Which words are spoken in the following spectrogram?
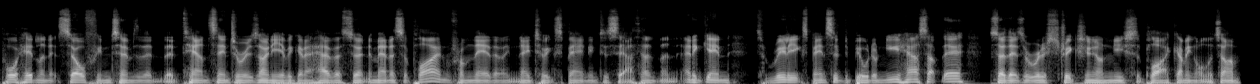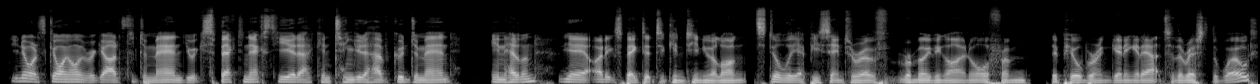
Port Hedland itself, in terms of the, the town centre, is only ever going to have a certain amount of supply. And from there, they need to expand into South Hedland. And again, it's really expensive to build a new house up there. So there's a restriction on new supply coming all the time. Do you know what's going on with regards to demand? Do you expect next year to continue to have good demand in Hedland? Yeah, I'd expect it to continue along. It's still the epicentre of removing iron ore from the Pilbara and getting it out to the rest of the world.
